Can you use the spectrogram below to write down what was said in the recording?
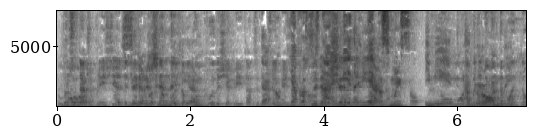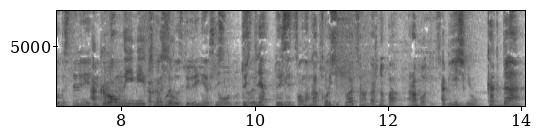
Точно вот. так же приезжают, они Совершенно приходят в какой-то верно. пункт выдачи аккредитации. Да. Ну, я просто не знаю, имеет ли это смысл. Имеет. Ну, может быть, огромный. дополнительное удостоверение. огромный имеет А какое смысл. удостоверение, что То есть, он то есть, для, то есть в какой ситуации оно должно поработать? Объясню. Когда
